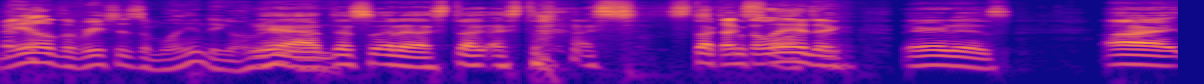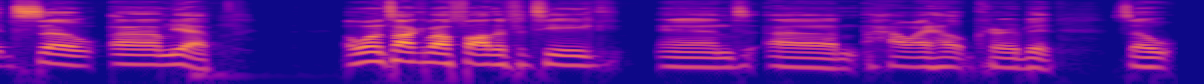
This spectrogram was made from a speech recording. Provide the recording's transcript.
Nail the racism landing on that Yeah, one. that's what I stuck. I stuck. I stuck, Stuck the swastika. landing. There it is. All right. So, um, yeah, I want to talk about father fatigue and um, how I help curb it. So,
